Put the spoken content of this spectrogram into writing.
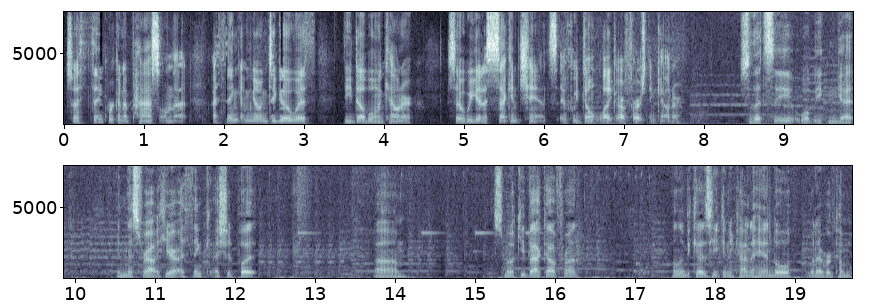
so I think we're going to pass on that. I think I'm going to go with the double encounter, so we get a second chance if we don't like our first encounter. So let's see what we can get in this route here. I think I should put um, Smoky back out front only because he can kind of handle whatever come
